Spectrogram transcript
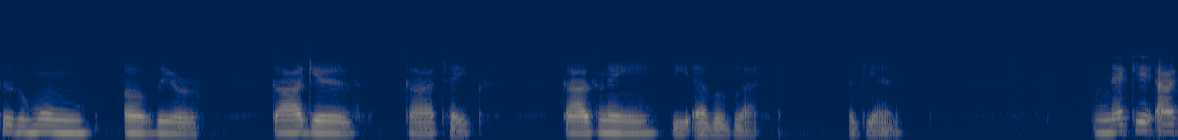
to the womb of the earth. God gives, God takes. God's name be ever blessed. Again. Naked I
